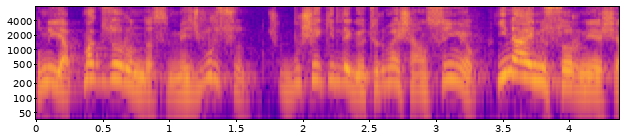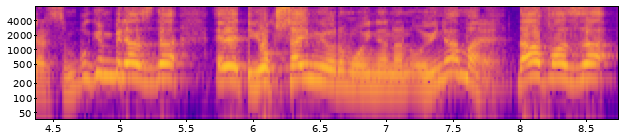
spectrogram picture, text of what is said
Bunu yapmak zorundasın, mecbursun. Çünkü bu şekilde götürme şansın yok. Yine aynı sorunu yaşarsın. Bugün biraz da evet yok saymıyorum oynanan oyunu ama Evet. daha fazla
